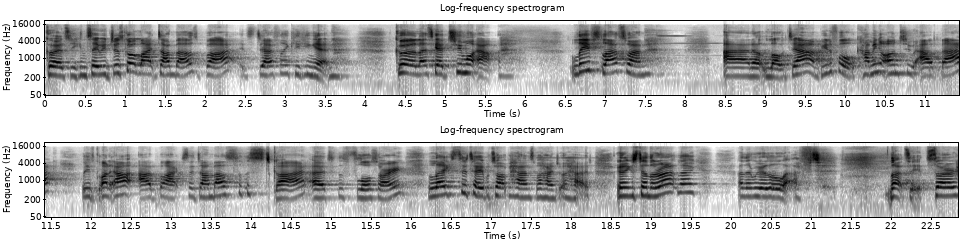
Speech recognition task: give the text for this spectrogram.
Good, so you can see we've just got light dumbbells, but it's definitely kicking in. Good, let's get two more out. Lifts, last one. And lower down, beautiful. Coming onto our back, we've got our ab bike. So dumbbells to the sky, uh, to the floor, sorry. Legs to tabletop, hands behind your head. We're gonna extend the right leg, and then we go to the left. That's it. So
